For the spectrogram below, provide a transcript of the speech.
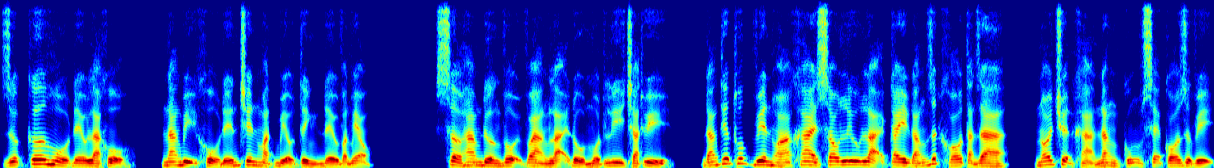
Dược cơ hồ đều là khổ, nàng bị khổ đến trên mặt biểu tình đều vặn mẹo. Sở hàm đường vội vàng lại đổ một ly trà thủy, đáng tiếc thuốc viên hóa khai sau lưu lại cay đắng rất khó tản ra, nói chuyện khả năng cũng sẽ có dược vị.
